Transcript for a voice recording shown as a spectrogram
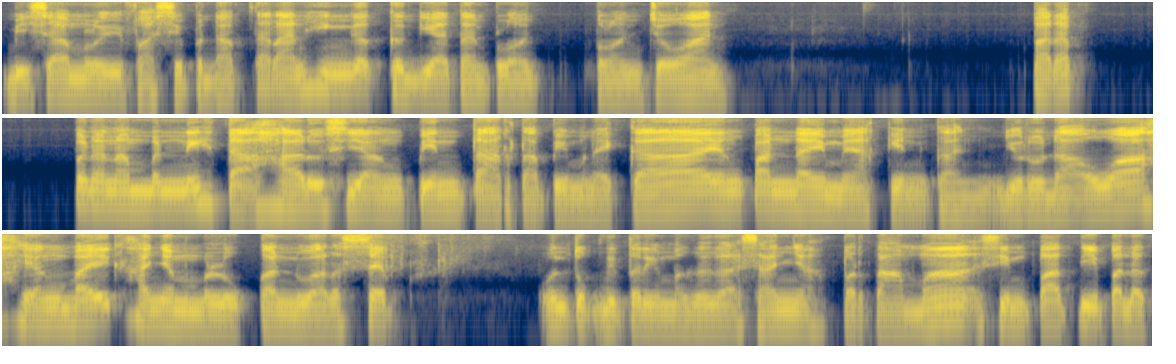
bisa melalui fase pendaftaran hingga kegiatan peloncoan. Para penanam benih tak harus yang pintar tapi mereka yang pandai meyakinkan. Juru dakwah yang baik hanya memerlukan dua resep untuk diterima gagasannya. Pertama, simpati pada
